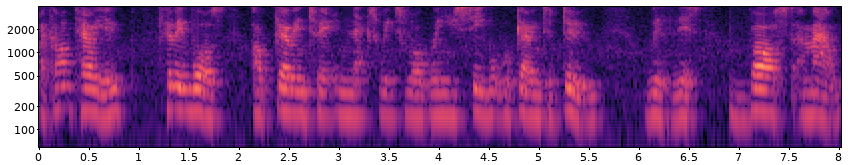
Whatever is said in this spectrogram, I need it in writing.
I can't tell you who it was. I'll go into it in next week's vlog when you see what we're going to do with this vast amount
